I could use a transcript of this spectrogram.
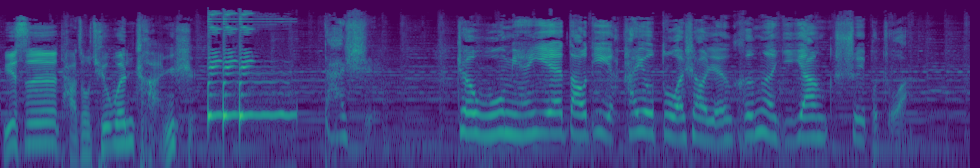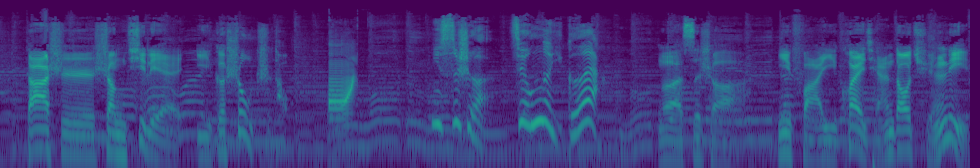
于是他就去问禅师：“大师，这无眠夜到底还有多少人和我一样睡不着？”大师升起了一个手指头：“你是说只有我一个呀？”我是说，你发一块钱到群里，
